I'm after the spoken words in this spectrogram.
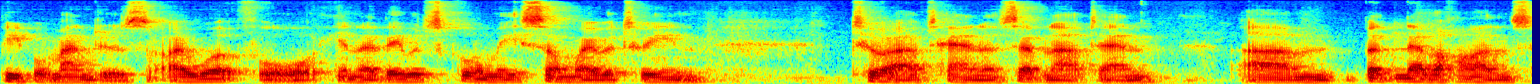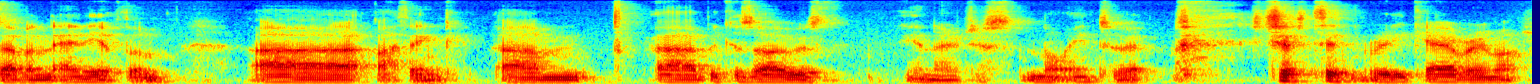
people managers I worked for, you know, they would score me somewhere between two out of ten and seven out of ten, um, but never higher than seven, any of them. Uh, I think um, uh, because I was, you know, just not into it. just didn't really care very much.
